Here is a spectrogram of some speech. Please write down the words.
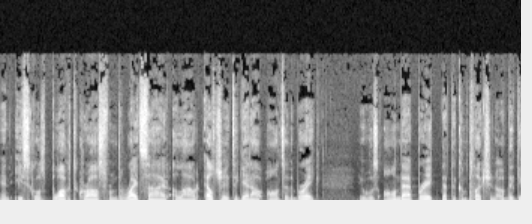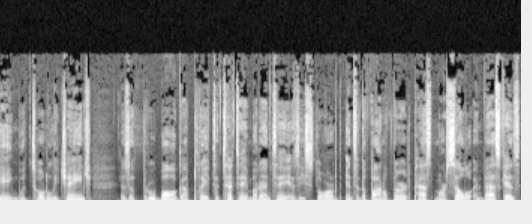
and Isco's blocked cross from the right side allowed Elche to get out onto the break. It was on that break that the complexion of the game would totally change as a through ball got played to Tete Morente as he stormed into the final third past Marcelo and Vázquez,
